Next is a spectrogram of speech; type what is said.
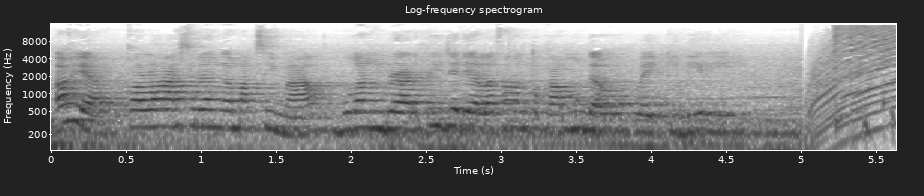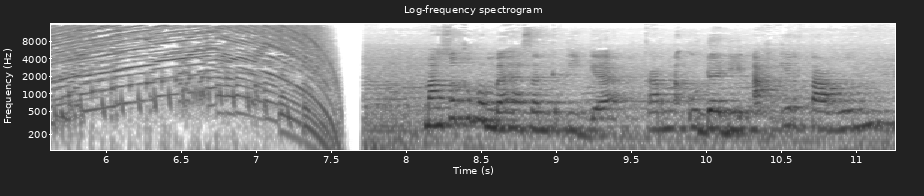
Oh ya, kalau hasilnya nggak maksimal, bukan berarti jadi alasan untuk kamu nggak memperbaiki diri. Masuk ke pembahasan ketiga, karena udah di akhir tahun,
